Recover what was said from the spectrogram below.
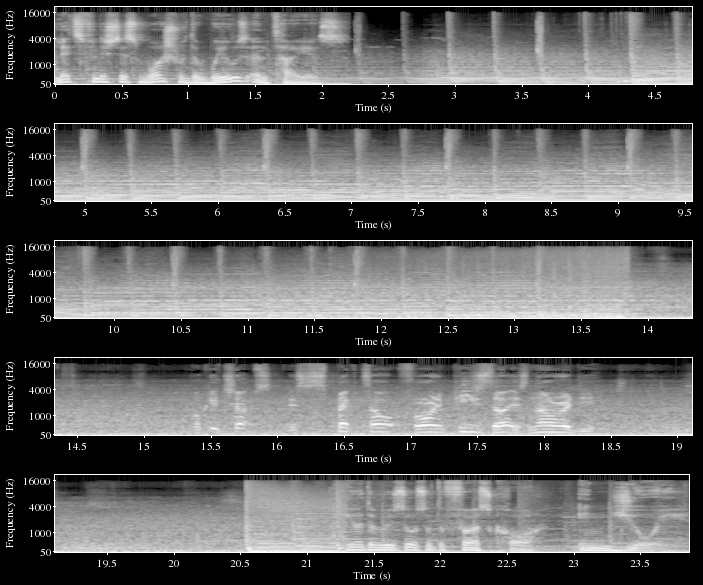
Let's finish this wash with the wheels and tires. Okay chaps, the Spectre Ferrari Pista is now ready. Here are the results of the first car. Enjoy.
